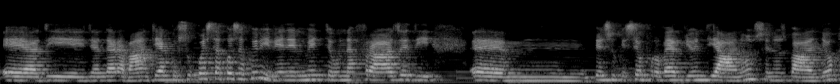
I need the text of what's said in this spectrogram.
e di, di andare avanti. Ecco, su questa cosa qui mi viene in mente una frase di... Ehm, penso che sia un proverbio indiano, se non sbaglio,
